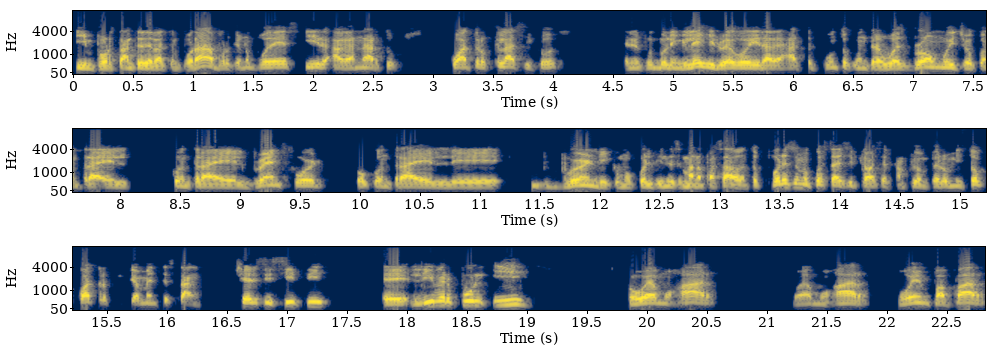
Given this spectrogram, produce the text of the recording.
importantes de la temporada, porque no puedes ir a ganar tus cuatro clásicos en el fútbol inglés y luego ir a dejarte puntos contra West Bromwich o contra el, contra el Brentford o contra el eh, Burnley, como fue el fin de semana pasado. Entonces, por eso me cuesta decir que va a ser campeón, pero mi top 4 efectivamente están Chelsea City, eh, Liverpool y me voy a mojar, voy a mojar, me voy a empapar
